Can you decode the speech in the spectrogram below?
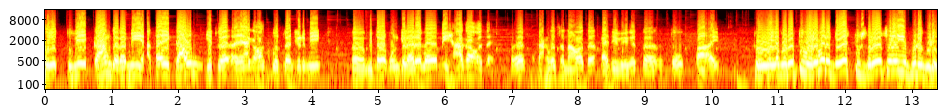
बोलत तुम्ही एक काम करा मी आता एक गाव घेतलं या गावात पोहोचलो मी मित्राला फोन केला. अरे बाबा मी ह्या गावात आहे. परत चांगलंच नाव होतं काहीतरी वेगळंच तो पाय. तो बोलला बरोबर तू बरोबर आहे तू सरळ सरळ ये पुढे पुढे.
